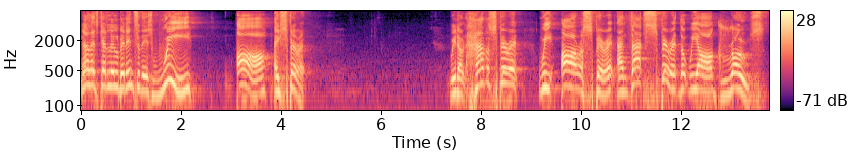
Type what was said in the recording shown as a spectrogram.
Now let's get a little bit into this. We are a spirit. We don't have a spirit, we are a spirit, and that spirit that we are grows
